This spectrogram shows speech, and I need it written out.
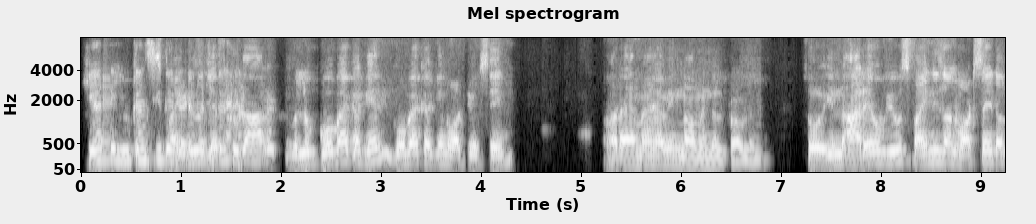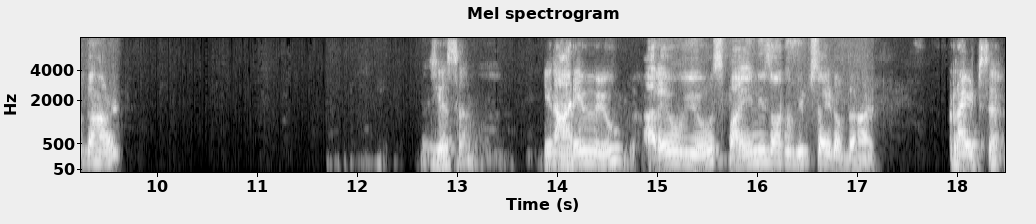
Here you can see spine the radiological. left to the heart. Well, look, go back again. Go back again. What you're saying, or am I having nominal problem? So in RAO view, spine is on what side of the heart? Yes, sir. In RAO view. RAO view, spine is on which side of the heart? Right, sir.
